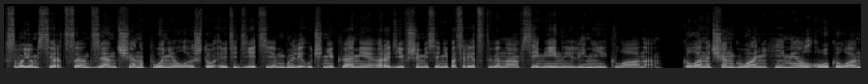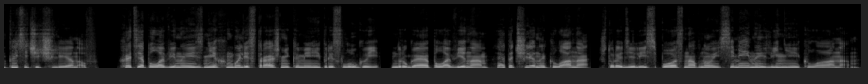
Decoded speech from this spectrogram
В своем сердце Дзян Чен понял, что эти дети были учениками, родившимися непосредственно в семейной линии клана. Клан Чангуань имел около тысячи членов. Хотя половина из них были стражниками и прислугой, другая половина — это члены клана, что родились по основной семейной линии клана.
